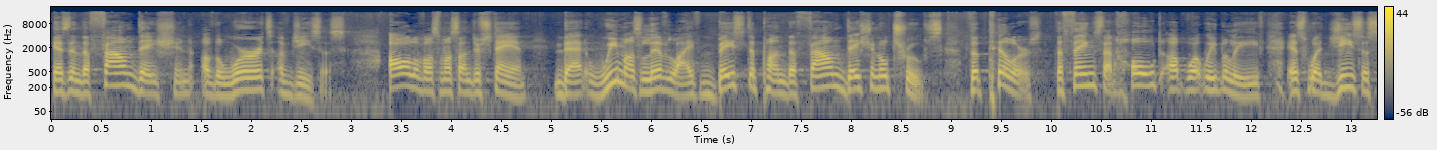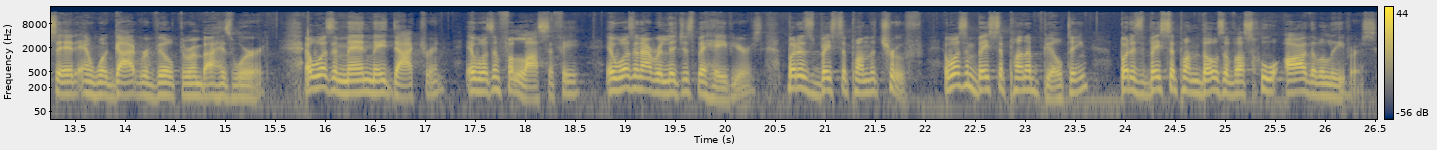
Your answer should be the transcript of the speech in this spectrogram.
is in the foundation of the words of Jesus. All of us must understand that we must live life based upon the foundational truths, the pillars, the things that hold up what we believe is what Jesus said and what God revealed through him by his word. It wasn't man made doctrine, it wasn't philosophy, it wasn't our religious behaviors, but it was based upon the truth. It wasn't based upon a building, but it's based upon those of us who are the believers.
